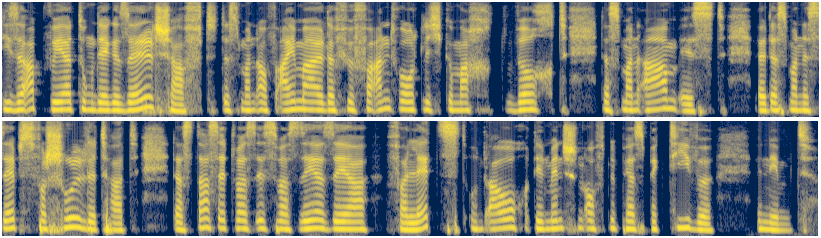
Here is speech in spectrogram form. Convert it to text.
diese Abwertung der Gesellschaft, dass man auf einmal dafür verantwortlich gemacht wird, dass man arm ist, äh, dass man es selbst verschuldet hat, dass das etwas ist, was sehr, sehr verletzt und auch den Menschen oft eine Perspektive nimmt.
